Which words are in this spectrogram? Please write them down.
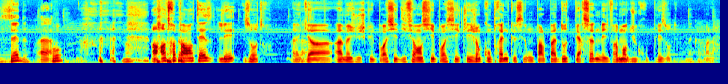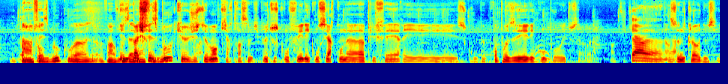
Z Voilà. O Non. Alors, entre parenthèses, les autres. Avec un, un majuscule pour essayer de différencier, pour essayer que les gens comprennent que c'est on parle pas d'autres personnes, mais vraiment du groupe, les autres. Voilà. T'as un Facebook ou euh, enfin Il y a vous une avez page un Facebook euh, justement qui retrace un petit peu tout ce qu'on fait, les concerts qu'on a pu faire et ce qu'on peut proposer, les compos et tout ça. Voilà. En tout cas, euh, Un mer- SoundCloud aussi.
